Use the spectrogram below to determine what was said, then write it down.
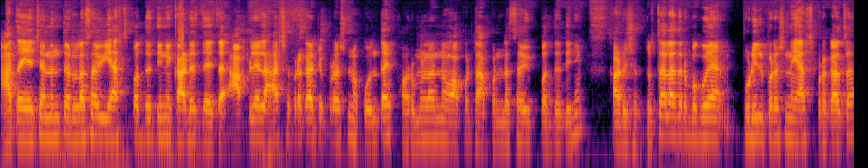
आता याच्यानंतर लसावी याच पद्धतीने काढत जायचं. आपल्याला अशा प्रकारचे प्रश्न कोणताही फॉर्म्युला न वापरता आपण लसावी पद्धतीने काढू शकतो. चला तर बघूया पुढील प्रश्न याच प्रकारचा.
